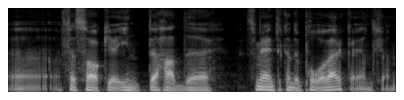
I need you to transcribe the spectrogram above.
eh, för saker jag inte hade, som jag inte kunde påverka egentligen.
